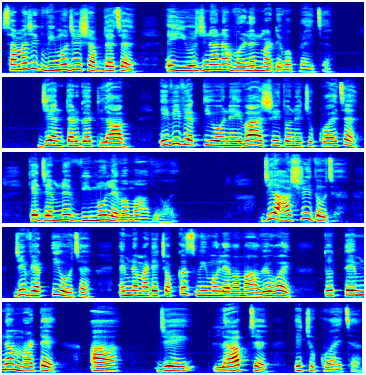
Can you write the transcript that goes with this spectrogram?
સામાજિક વીમો જે શબ્દ છે, એ યોજનાના વર્ણન માટે વપરાય છે. જે અંતર્ગત લાભ એવી વ્યક્તિઓને એવા આશ્રિતોને ચૂકવાય છે કે જેમને વીમો લેવામાં આવ્યો હોય. જે આશ્રિતો છે, જે વ્યક્તિઓ છે, એમના માટે ચોક્કસ વીમો લેવામાં આવ્યો હોય, તો તેમના માટે આ જે લાભ છે એ ચૂકવાય છે.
